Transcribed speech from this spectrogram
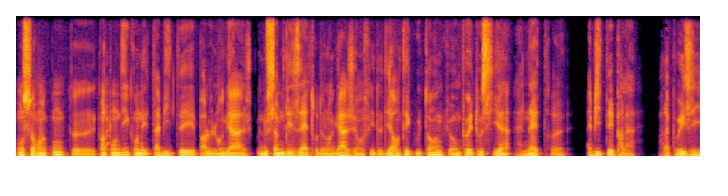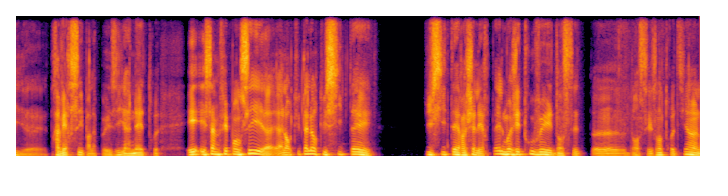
on se rend compte, euh, quand on dit qu'on est habité par le langage, que nous sommes des êtres de langage, j'ai envie de dire en t'écoutant qu'on peut être aussi un, être euh, habité par la, poésie, euh, traversé par la poésie, un être. Et, ça me fait penser, alors tout à l'heure tu citais, tu citais Rachel Hertel, moi j'ai trouvé dans, cette, dans ces entretiens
